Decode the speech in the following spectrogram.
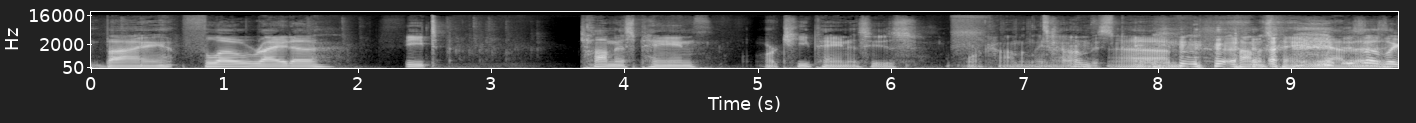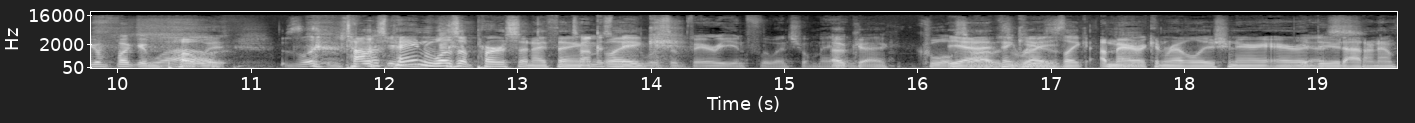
by Flo Rida, feat Thomas Paine or T-Pain as he's more commonly known. Thomas Um, Thomas Paine. Yeah. This the- sounds like a fucking poet. Like Thomas fucking- Paine was a person. I think. Thomas like, Paine was a very influential man. Okay, cool. so Yeah, I, I, think right. he was like American Revolutionary era Yes. dude. I don't know.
